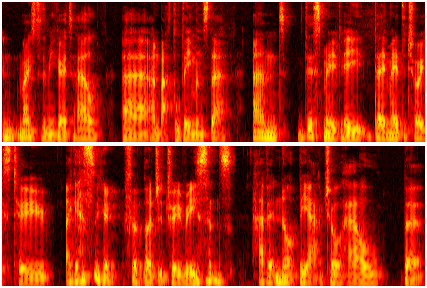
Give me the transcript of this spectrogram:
in most of them you go to hell uh, and battle demons there. And this movie, they made the choice to, I guess, for budgetary reasons, have it not be actual hell, but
